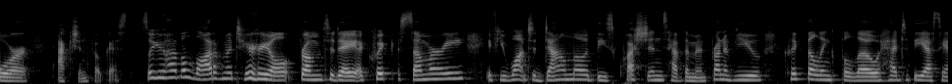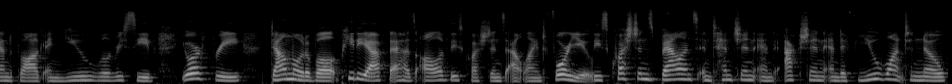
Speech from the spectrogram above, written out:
or action focused. So you have a lot of material from today. A quick summary. If you want to download these questions, have them in front of you, click the link below, head to the Yes and blog, and you will receive your free downloadable PDF that has all of these questions outlined for you. These questions balance intention and action, and if you want to know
